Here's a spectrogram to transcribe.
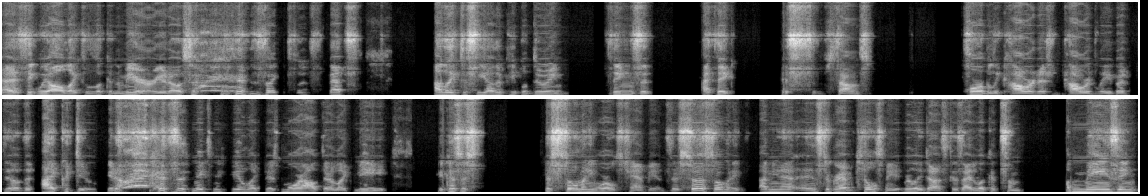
I think we all like to look in the mirror, you know. So it's like so that's I like to see other people doing things that I think it sounds horribly cowardish, cowardly, but you know, that I could do, you know, because it makes me feel like there's more out there like me, because there's there's so many world champions. There's so so many. I mean, uh, Instagram kills me. It really does because I look at some amazing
